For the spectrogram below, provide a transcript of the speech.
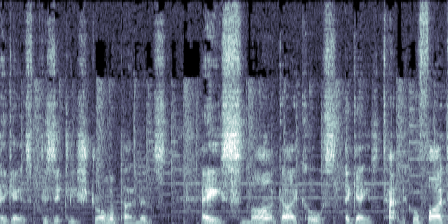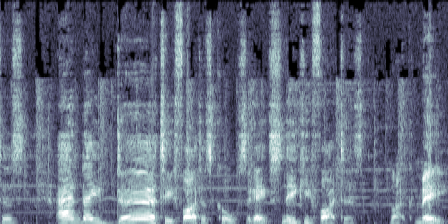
against physically strong opponents, a smart guy course against tactical fighters, and a dirty fighters course against sneaky fighters like me.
